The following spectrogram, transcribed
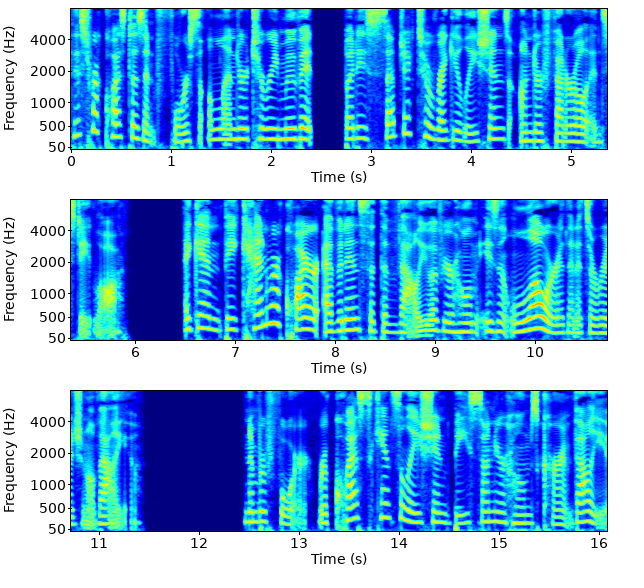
This request doesn't force a lender to remove it, but is subject to regulations under federal and state law. Again, they can require evidence that the value of your home isn't lower than its original value. Number four, request cancellation based on your home's current value.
